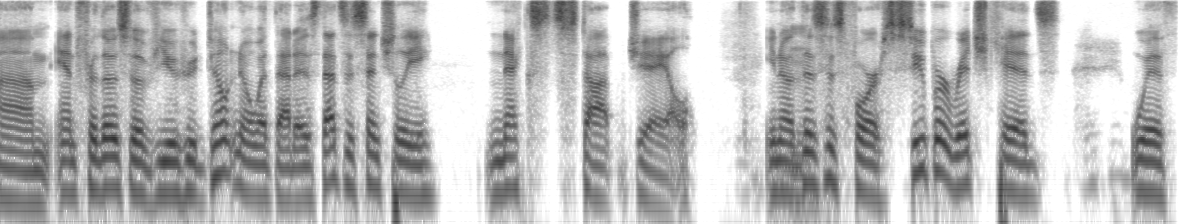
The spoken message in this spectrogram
Um, and for those of you who don't know what that is, that's essentially next stop jail. You know, Hmm. this is for super rich kids with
